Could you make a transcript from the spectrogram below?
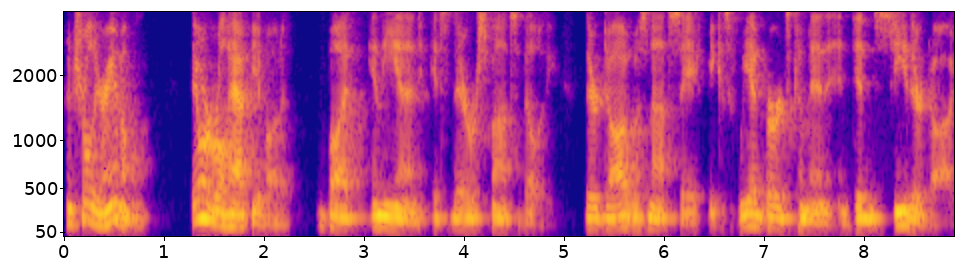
Control your animal. They weren't real happy about it. But in the end, it's their responsibility. Their dog was not safe because if we had birds come in and didn't see their dog,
